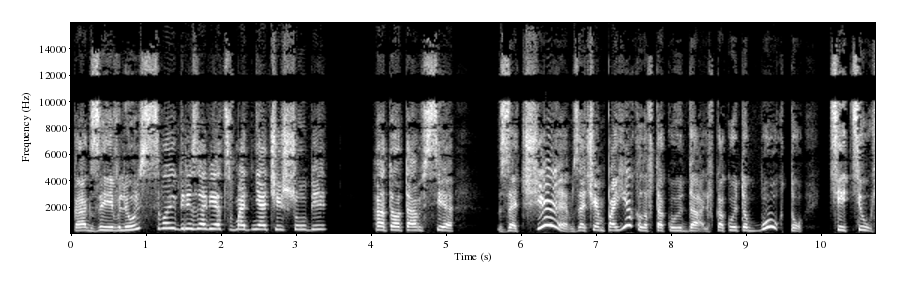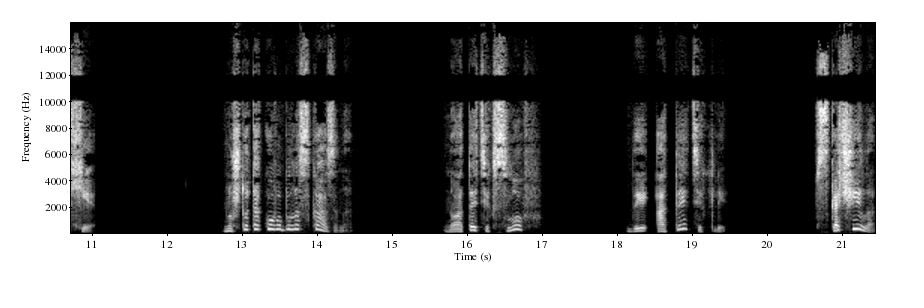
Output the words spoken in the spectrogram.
Как заявлюсь свой грязовец в моднячей шубе, а то там все... Зачем? Зачем поехала в такую даль, в какую-то бухту тетюхи? Ну что такого было сказано? Но от этих слов, да и от этих ли, вскочила,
